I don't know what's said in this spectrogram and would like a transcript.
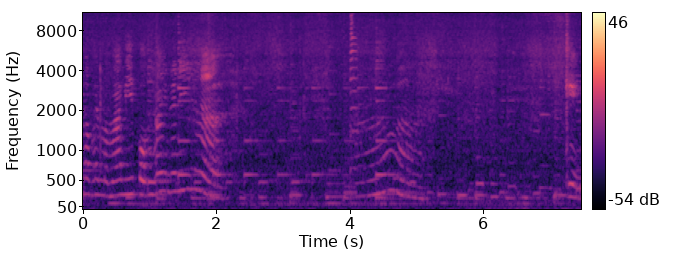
ชอบให้มาม่าหวีผมให้นะเนี่ยอืมเก่ง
